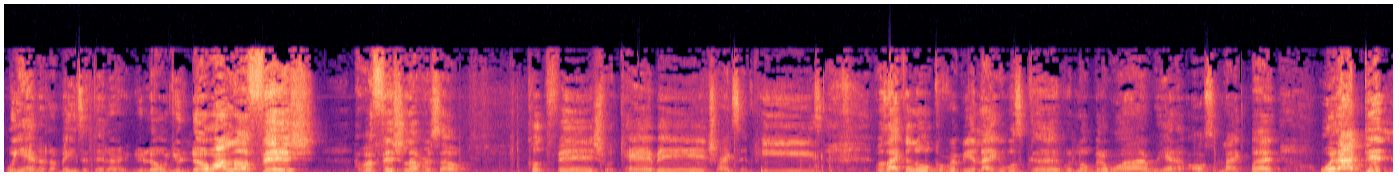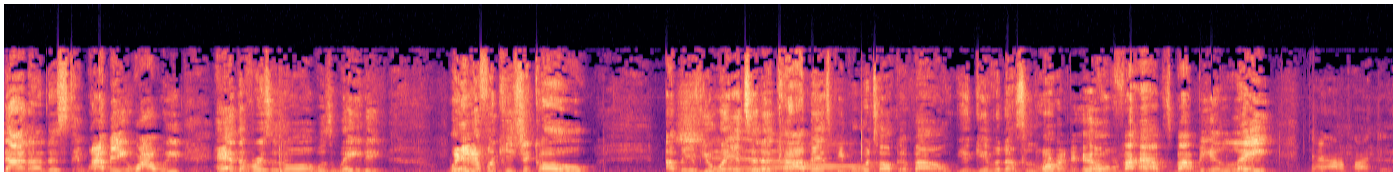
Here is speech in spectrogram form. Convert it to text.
we had an amazing dinner. You know, you know, I love fish. I'm a fish lover, so cooked fish with cabbage, rice and peas. It was like a little Caribbean, like it was good with a little bit of wine. We had an awesome night, but what I did not understand, I mean, while we had the Verzuz on, was waiting, waiting for Keyshia Cole. I mean, if you went into the comments, people were talking about you're giving us Lauryn Hill vibes by being late. They're out of pocket.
